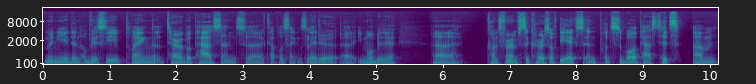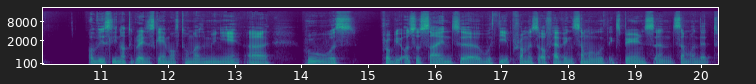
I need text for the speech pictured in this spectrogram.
Meunier then obviously playing a terrible pass, and uh, a couple of seconds later, uh, Immobile uh, confirms the curse of the X and puts the ball past Hitz. Um, obviously, not the greatest game of Thomas Meunier, uh, who was probably also signed uh, with the promise of having someone with experience and someone that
